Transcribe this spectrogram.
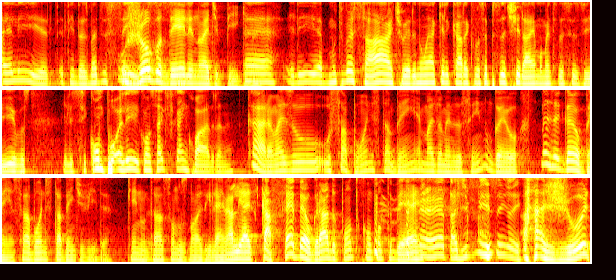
Ele, ele tem 2 metros e 6. O jogo dele não é de big. É, né? ele é muito versátil, ele não é aquele cara que você precisa tirar em momentos decisivos. Ele se compô, ele consegue ficar em quadra, né? Cara, mas o, o Sabonis também é mais ou menos assim, não ganhou. Mas ele ganhou bem, o Sabonis tá bem de vida. Quem não tá, somos nós, Guilherme. Aliás, cafébelgrado.com.br. é, tá difícil, hein, gente? Ajude.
